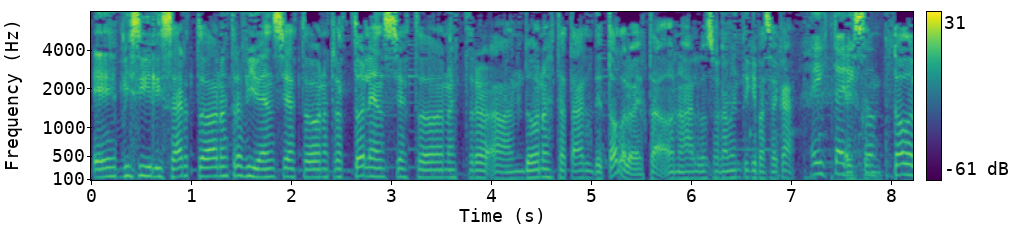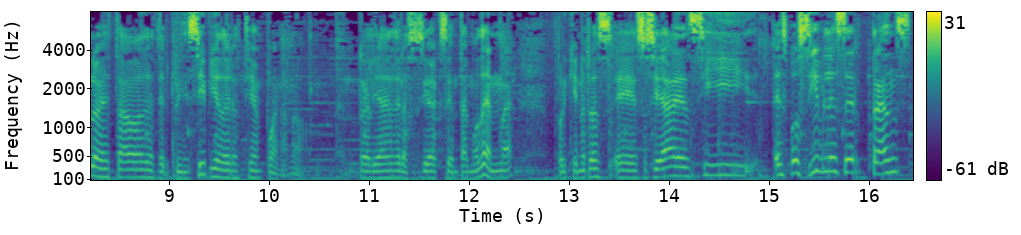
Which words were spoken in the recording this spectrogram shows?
Es visibilizar todas nuestras vivencias, todas nuestras dolencias, todo nuestro abandono estatal de todos los estados. No es algo solamente que pase acá. Es histórico. Es en todos los estados desde el principio de los tiempos. Bueno, no. En realidad desde la sociedad occidental moderna. Porque en otras eh, sociedades sí es posible ser trans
